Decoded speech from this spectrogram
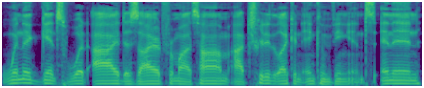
went against what I desired for my time, I treated it like an inconvenience. And then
